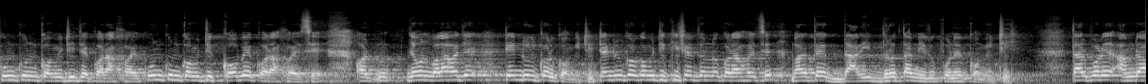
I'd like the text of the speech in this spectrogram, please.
কোন কোন কমিটিতে করা হয়, কোন কোন কমিটি কবে করা হয়েছে। যেমন বলা হয় যে টেন্ডুলকর কমিটি। টেন্ডুলকর কমিটি কিসের জন্য করা হয়েছে? ভারতের দারিদ্রতা নিরূপণের কমিটি। তারপরে আমরা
